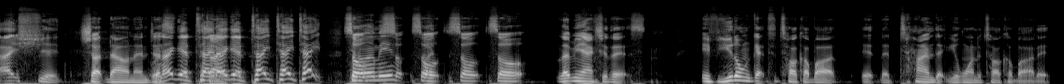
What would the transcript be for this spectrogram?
I shit. Shut down and just When I get tight, I get tight, tight, tight. So you know what I mean? so so so so let me ask you this: If you don't get to talk about it the time that you want to talk about it,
